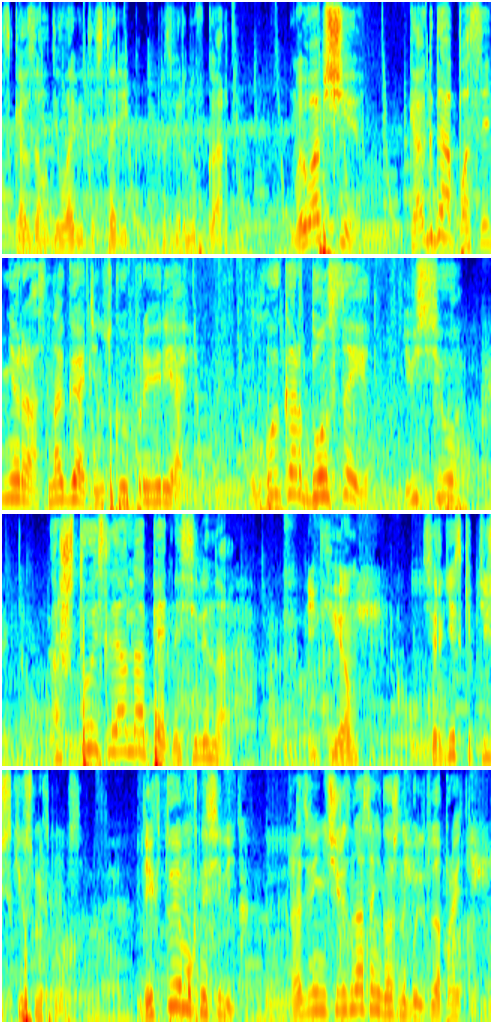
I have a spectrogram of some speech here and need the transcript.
сказал деловитый старик, развернув карту. Мы вообще, когда последний раз Нагатинскую проверяли? Глухой кордон стоит, и все. А что, если она опять населена? И кем? Сергей скептически усмехнулся. Да и кто ее мог населить? Разве не через нас они должны были туда пройти?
